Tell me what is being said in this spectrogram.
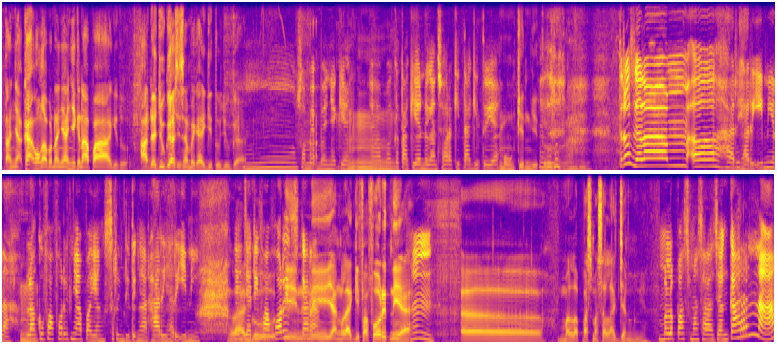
tanya kak kok nggak pernah nyanyi kenapa gitu ada juga sih sampai kayak gitu juga Hmm, sampai banyak yang Mm-mm. apa ketagihan dengan suara kita gitu ya. mungkin gitu Terus dalam eh, hari-hari inilah Hmm. lagu favoritnya apa yang sering didengar hari-hari ini? yang lagu jadi favorit ini sekarang. Yang lagi favorit nih ya Hmm, eh melepas masa lajang ya. melepas masalah jang karena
